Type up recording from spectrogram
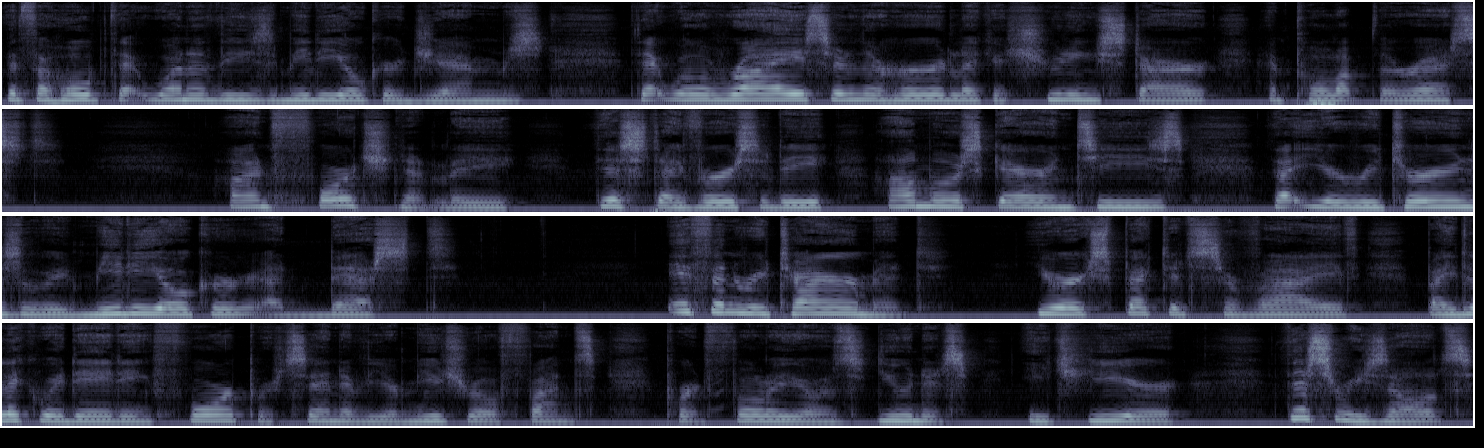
with the hope that one of these mediocre gems that will rise from the herd like a shooting star and pull up the rest. Unfortunately, this diversity almost guarantees that your returns will be mediocre at best. If in retirement you are expected to survive by liquidating 4% of your mutual fund's portfolio's units each year, this results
